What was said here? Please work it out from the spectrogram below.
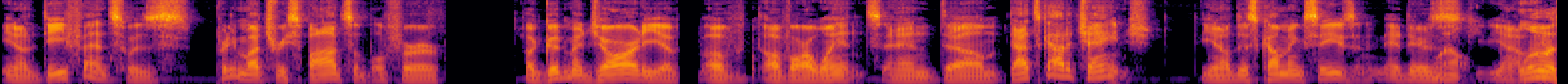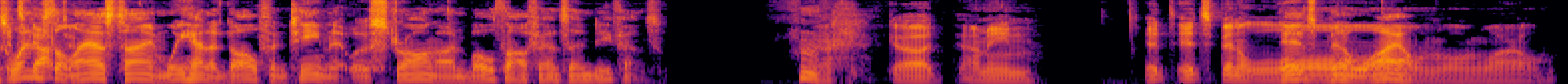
you know, defense was pretty much responsible for a good majority of of, of our wins, and um, that's got to change. You know, this coming season, there's well, you know, Louis. It, when's the to. last time we had a Dolphin team that was strong on both offense and defense? Hmm. God, I mean, it it's been a long, it's been a while, long, long while.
